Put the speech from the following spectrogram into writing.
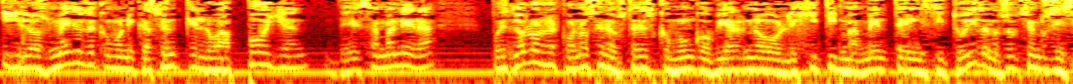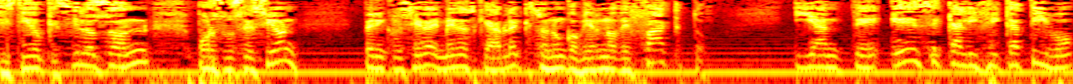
y los medios de comunicación que lo apoyan de esa manera, pues no lo reconocen a ustedes como un gobierno legítimamente instituido. Nosotros hemos insistido que sí lo son por sucesión, pero inclusive hay medios que hablan que son un gobierno de facto. Y ante ese calificativo,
